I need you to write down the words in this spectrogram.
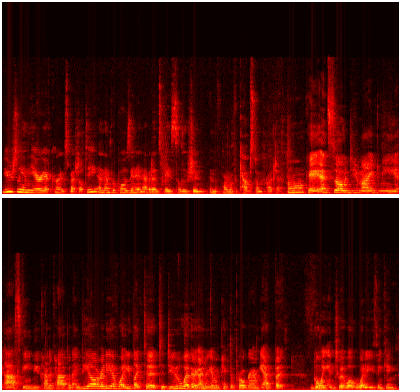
usually in the area of current specialty, and then proposing an evidence based solution in the form of a capstone project. Oh, okay. And so, do you mind me asking, do you kind of have an idea already of what you'd like to, to do? Whether I know you haven't picked a program yet, but going into it, what, what are you thinking?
